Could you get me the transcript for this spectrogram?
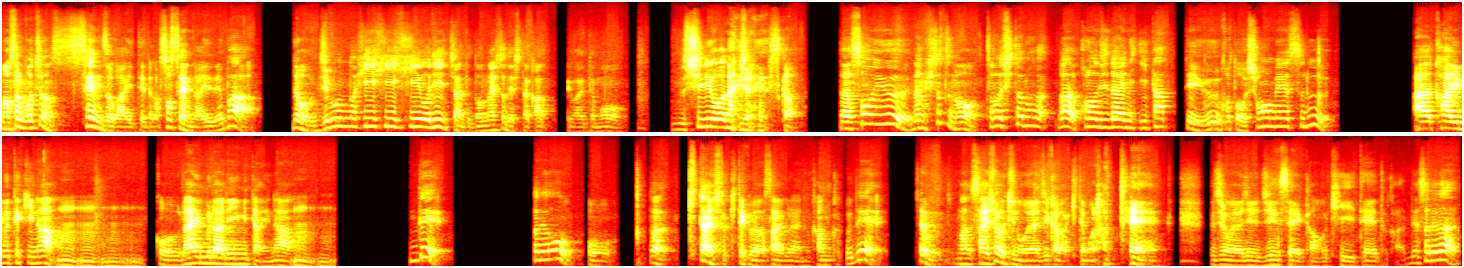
まあそれはもちろん先祖がいてとか祖先がいればでも自分のひいひいひいおじいちゃんってどんな人でしたかって言われても知りようがないじゃないですか。だからそういうなんか一つのその人のがこの時代にいたっていうことを証明するアーカイブ的な、こうライブラリーみたいな、でそれをこうだ来たい人来てくださいぐらいの感覚で例えば、まあ、最初はうちの親父から来てもらって うちの親父に人生観を聞いてとか。でそれが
